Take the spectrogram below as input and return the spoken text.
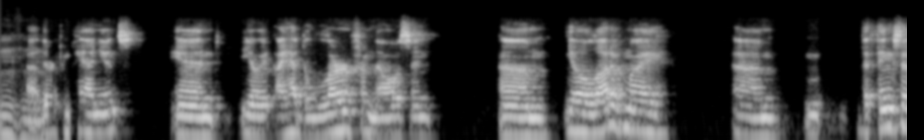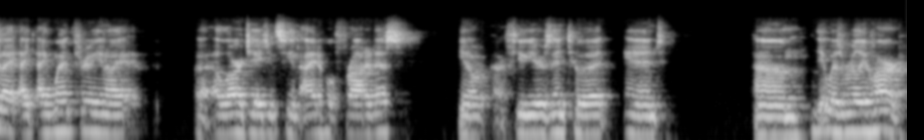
Mm-hmm. Uh, they're companions, and you know, I had to learn from those. And um, you know, a lot of my um, the things that I, I, went through, you know, I, a large agency in Idaho frauded us, you know, a few years into it, and um, it was really hard.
